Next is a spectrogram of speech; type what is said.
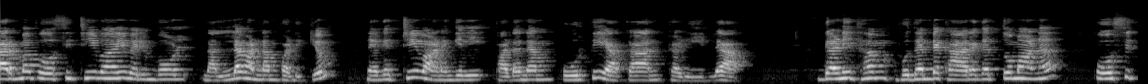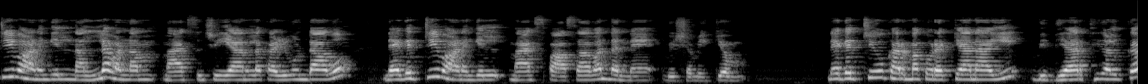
കർമ്മ പോസിറ്റീവായി വരുമ്പോൾ നല്ലവണ്ണം പഠിക്കും. നെഗറ്റീവ് ആണെങ്കിൽ പഠനം പൂർത്തിയാക്കാൻ കഴിയില്ല. ഗണിതം ബുധന്റെ കാരകത്വമാണ്. പോസിറ്റീവ് ആണെങ്കിൽ നല്ലവണ്ണം മാത്സ് ചെയ്യാനുള്ള കഴിവുണ്ടാവും. നെഗറ്റീവ് ആണെങ്കിൽ മാത്സ് പാസ്സാവാൻ തന്നെ വിഷമിക്കും. നെഗറ്റീവ് കർമ്മ കുറയ്ക്കാനായി വിദ്യാർത്ഥികൾക്ക്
